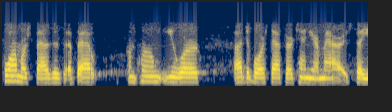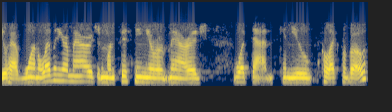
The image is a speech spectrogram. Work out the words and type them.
former spouses, about from whom you were uh, divorced after a 10 year marriage? So you have one 11 year marriage and one 15 year marriage. What then? Can you collect for both?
